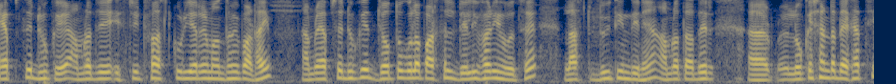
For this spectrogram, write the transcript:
অ্যাপসে ঢুকে আমরা যে স্ট্রিট ফাস্ট কুরিয়ারের মাধ্যমে পাঠাই, আমরা অ্যাপসে ঢুকে যতগুলো পার্সেল ডেলিভারি হয়েছে লাস্ট দুই, তিন দিনে, আমরা তাদের লোকেশনটা দেখাচ্ছি,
